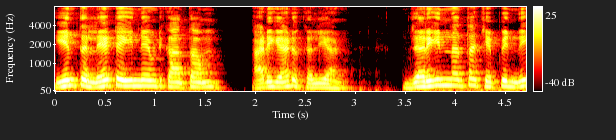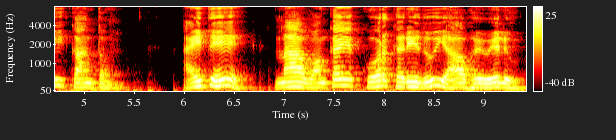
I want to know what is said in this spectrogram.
ఇంత లేట్ అయిందేమిటి కాంతం? అడిగాడు కళ్యాణ్. జరిగిందంతా చెప్పింది కాంతం. అయితే నా వంకాయ కూర ఖరీదు యాభై వేలు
